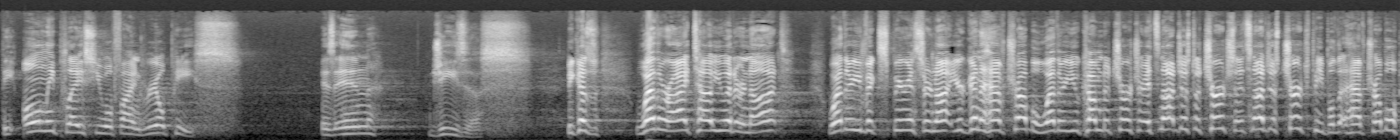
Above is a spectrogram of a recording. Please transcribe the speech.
The only place you will find real peace is in Jesus. Because whether I tell you it or not, whether you've experienced it or not, you're going to have trouble. Whether you come to church or it's not just a church, it's not just church people that have trouble,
